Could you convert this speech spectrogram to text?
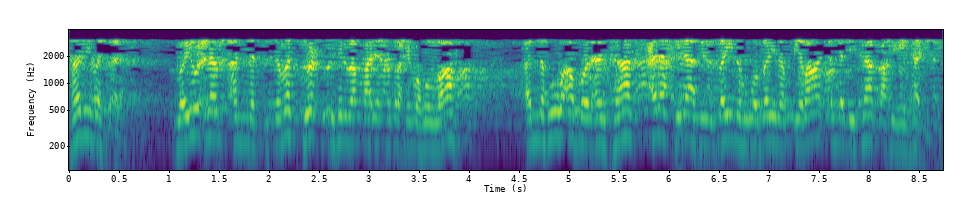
هذه مسألة. ويعلم أن التمتع مثل ما قال أحمد رحمه الله أنه هو أفضل الأنساك على خلاف بينه وبين القران الذي ساق فيه الهدي.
